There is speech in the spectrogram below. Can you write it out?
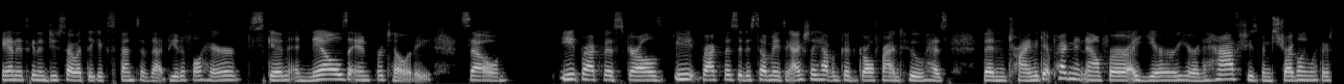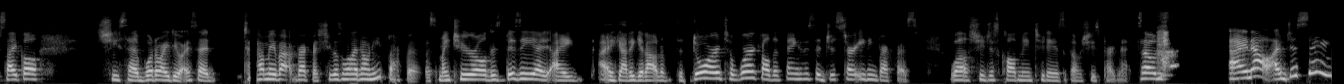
and it's going to do so at the expense of that beautiful hair skin and nails and fertility. So eat breakfast girls eat breakfast. It is so amazing. I actually have a good girlfriend who has been trying to get pregnant now for a year year and a half. She's been struggling with her cycle. She said what do i do? I said tell me about breakfast. She goes well i don't eat breakfast. My two year old is busy. I i, I got to get out of the door to work all the things. I said just start eating breakfast. Well she just called me two days ago. She's pregnant. So i know. I'm just saying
